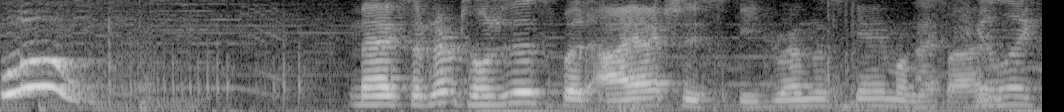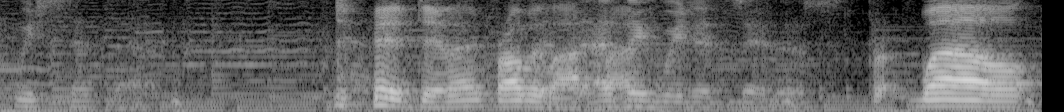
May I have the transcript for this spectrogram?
Woo! Max, I've never told you this, but I actually speedrun this game on the I side. I feel like we said that. Did I? Probably last I time. think we did say this. Well,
